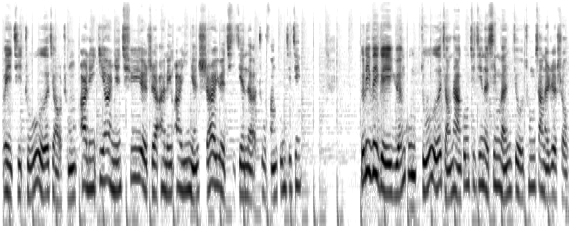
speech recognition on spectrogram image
为其足额缴存2012年7月至2021年12月期间的住房公积金，格力未给员工足额缴纳公积金的新闻就冲上了热搜。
